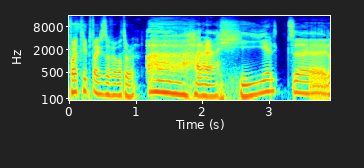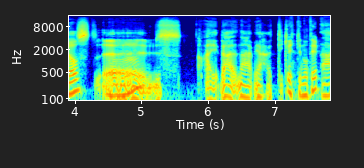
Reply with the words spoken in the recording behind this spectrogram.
Få et tipp da, Kristoffer. Hva tror du? Uh, her er jeg helt uh, lost. Uh, mm. nei, det er, nei, jeg vet ikke. Ikke noe tipp? Nei,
